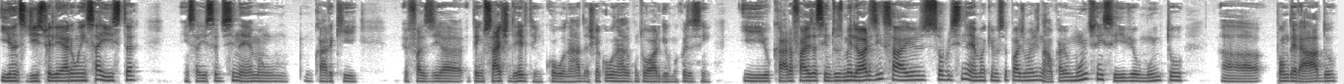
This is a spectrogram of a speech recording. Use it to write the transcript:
E antes disso ele era um ensaísta, ensaísta de cinema, um, um cara que fazia, tem o site dele, tem Kogonada, acho que é kogonada.org, alguma coisa assim. E o cara faz assim dos melhores ensaios sobre cinema que você pode imaginar. O cara é muito sensível, muito uh, ponderado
